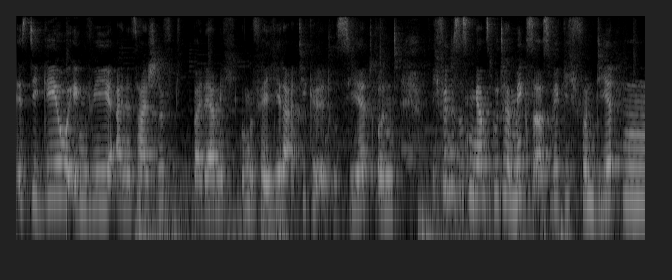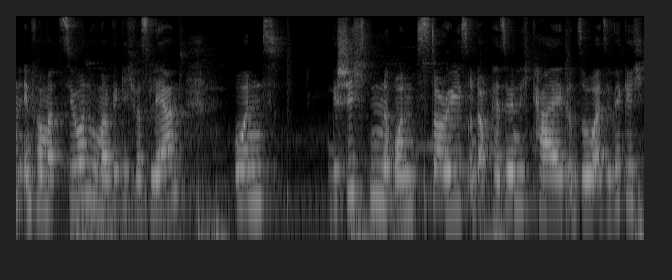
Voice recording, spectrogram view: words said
ist die Geo irgendwie eine Zeitschrift, bei der mich ungefähr jeder Artikel interessiert. Und ich finde, es ist ein ganz guter Mix aus wirklich fundierten Informationen, wo man wirklich was lernt und Geschichten und Stories und auch Persönlichkeit und so. Also wirklich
